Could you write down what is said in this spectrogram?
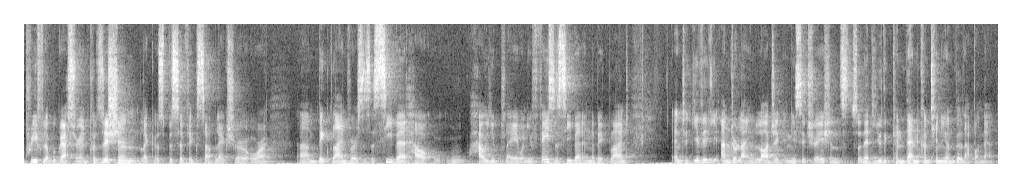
pre-flop aggressor in position, like a specific sub-lecture, or um, big blind versus a c-bet, how, how you play when you face a c-bet in the big blind, and to give you the underlying logic in these situations so that you can then continue and build up on that.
